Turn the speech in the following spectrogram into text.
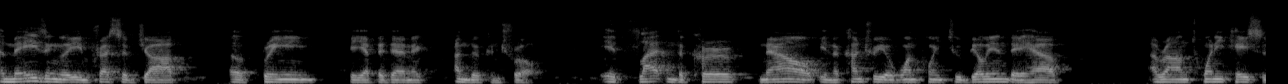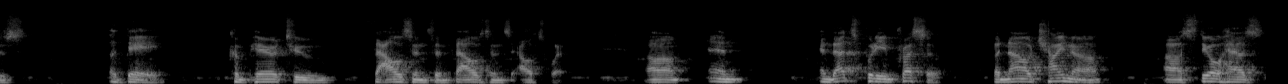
amazingly impressive job of bringing the epidemic under control. It flattened the curve. Now, in a country of 1.2 billion, they have around 20 cases a day compared to thousands and thousands elsewhere. Um, and, and that's pretty impressive. But now China uh, still has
